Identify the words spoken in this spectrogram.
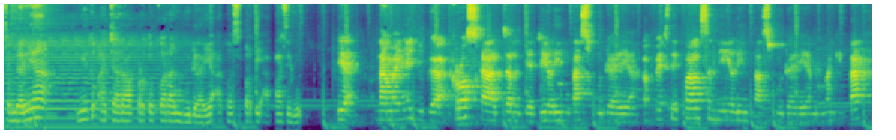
sebenarnya ini tuh acara pertukaran budaya atau seperti apa sih Bu? Ya, namanya juga cross culture jadi lintas budaya. Festival seni lintas budaya. Memang kita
